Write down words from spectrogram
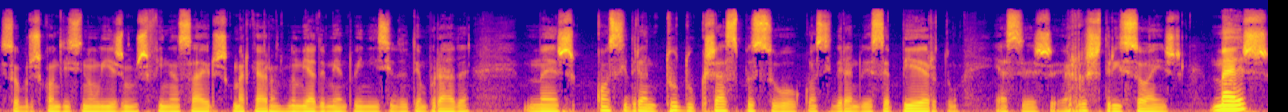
sobre os condicionalismos financeiros que marcaram, nomeadamente, o início da temporada, mas considerando tudo o que já se passou, considerando esse aperto, essas restrições, mas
